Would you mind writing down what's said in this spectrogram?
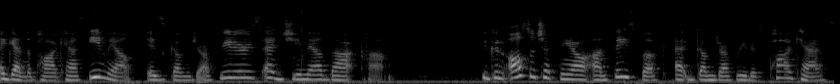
Again, the podcast email is gumdropreaders at gmail.com. You can also check me out on Facebook at Gumdrop Readers Podcast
